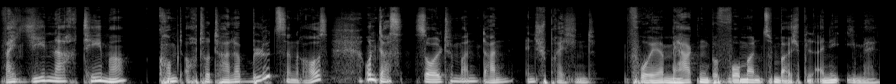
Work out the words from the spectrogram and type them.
weil je nach Thema kommt auch totaler Blödsinn raus und das sollte man dann entsprechend vorher merken, bevor man zum Beispiel eine E-Mail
